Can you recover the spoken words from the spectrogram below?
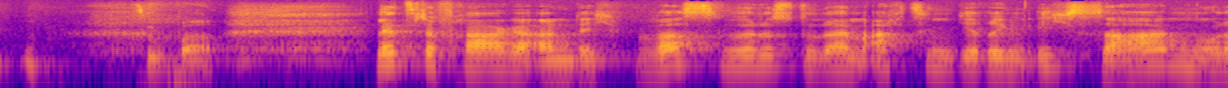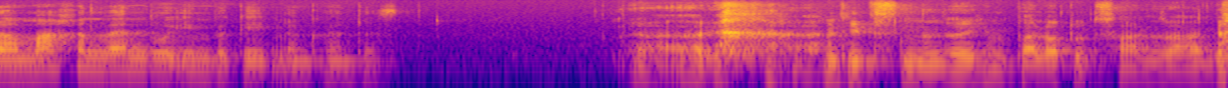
Super. Letzte Frage an dich. Was würdest du deinem 18-jährigen Ich sagen oder machen, wenn du ihm begegnen könntest? Ja, am liebsten würde ich ein paar Lottozahlen sagen.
